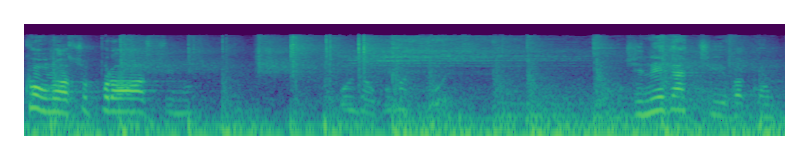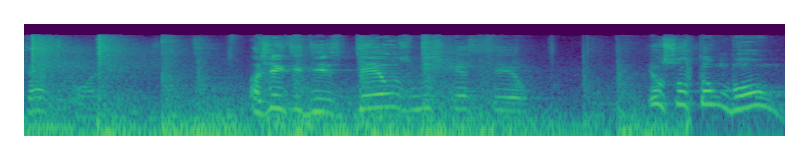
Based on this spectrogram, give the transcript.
com o nosso próximo, quando alguma coisa de negativo acontece com a gente. A gente diz: Deus me esqueceu. Eu sou tão bom.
